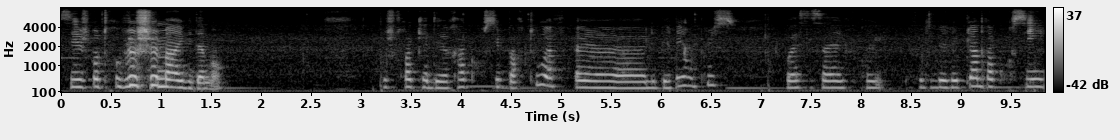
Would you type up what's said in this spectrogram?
Si je retrouve le chemin, évidemment. Je crois qu'il y a des raccourcis partout à, libérer en plus. Ouais, c'est ça, il faut, libérer plein de raccourcis.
